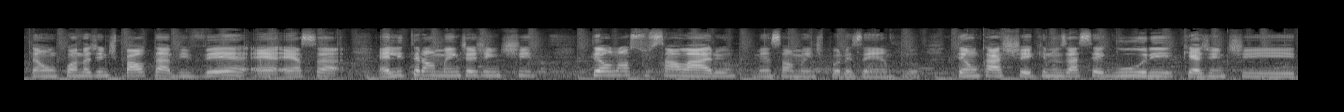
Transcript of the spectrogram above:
Então, quando a gente pauta viver, é essa é literalmente a gente ter o nosso salário mensalmente, por exemplo, ter um cachê que nos assegure que a gente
